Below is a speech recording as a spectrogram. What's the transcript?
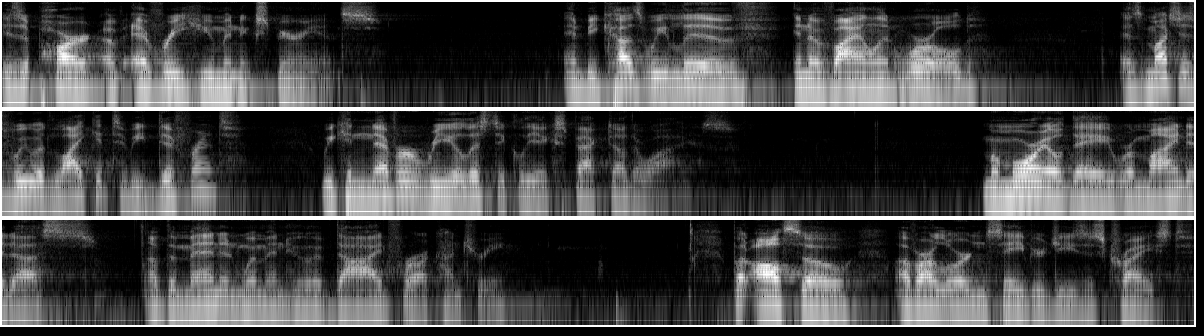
is a part of every human experience. And because we live in a violent world, as much as we would like it to be different, we can never realistically expect otherwise. Memorial Day reminded us of the men and women who have died for our country, but also of our Lord and Savior Jesus Christ,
